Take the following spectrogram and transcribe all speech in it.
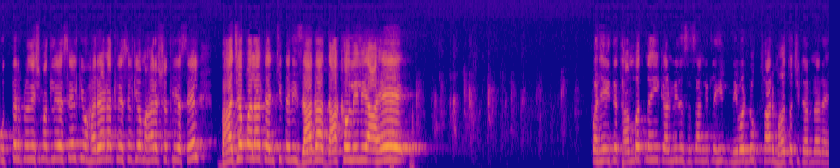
उत्तर प्रदेश मधली असेल किंवा हरियाणातली असेल किंवा महाराष्ट्रातली असेल भाजपला त्यांची त्यांनी जागा दाखवलेली आहे. पण हे इथे थांबत नाही कारण मी जसं सांगितलं ही निवडणूक फार महत्वाची ठरणार आहे.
